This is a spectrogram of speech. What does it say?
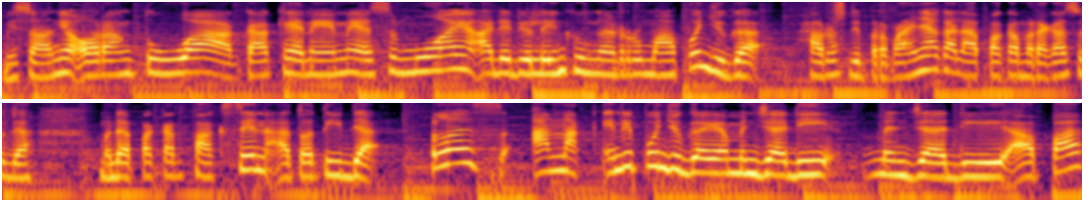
Misalnya orang tua kakek nenek semua yang ada di lingkungan rumah pun juga harus dipertanyakan apakah mereka sudah mendapatkan vaksin atau tidak. Plus anak ini pun juga yang menjadi menjadi apa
